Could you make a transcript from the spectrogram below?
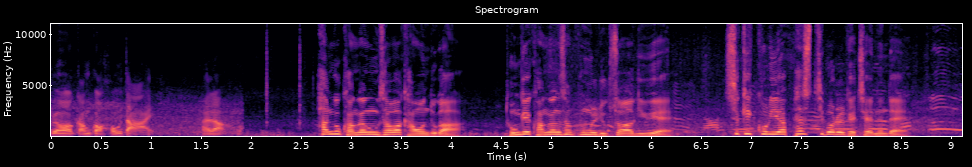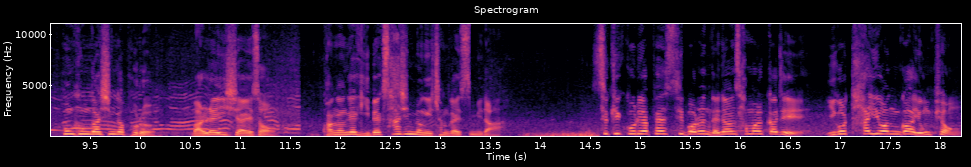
俾我感覺好大，係啦。 한국관광공사와 강원도가 동계 관광 상품을 육성하기 위해 스키 코리아 페스티벌을 개최했는데 홍콩과 싱가포르, 말레이시아에서 관광객 240명이 참가했습니다. 스키 코리아 페스티벌은 내년 3월까지 이곳 타이원과 용평,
